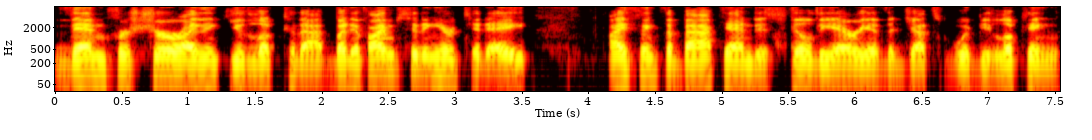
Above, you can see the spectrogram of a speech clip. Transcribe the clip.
then for sure i think you'd look to that. But if i'm sitting here today i think the back end is still the area the jets would be looking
